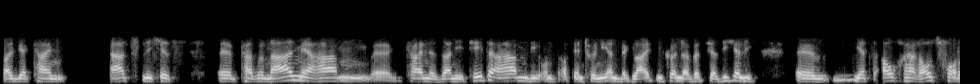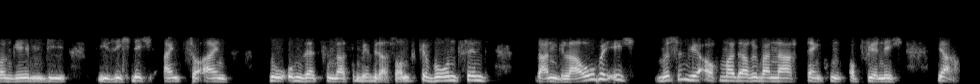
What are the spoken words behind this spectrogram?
weil wir kein ärztliches Personal mehr haben, äh, keine Sanitäter haben, die uns auf den Turnieren begleiten können. Da wird es ja sicherlich äh, jetzt auch Herausforderungen geben, die, die sich nicht eins zu eins so umsetzen lassen, wie wir das sonst gewohnt sind. Dann glaube ich, müssen wir auch mal darüber nachdenken, ob wir nicht ja,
